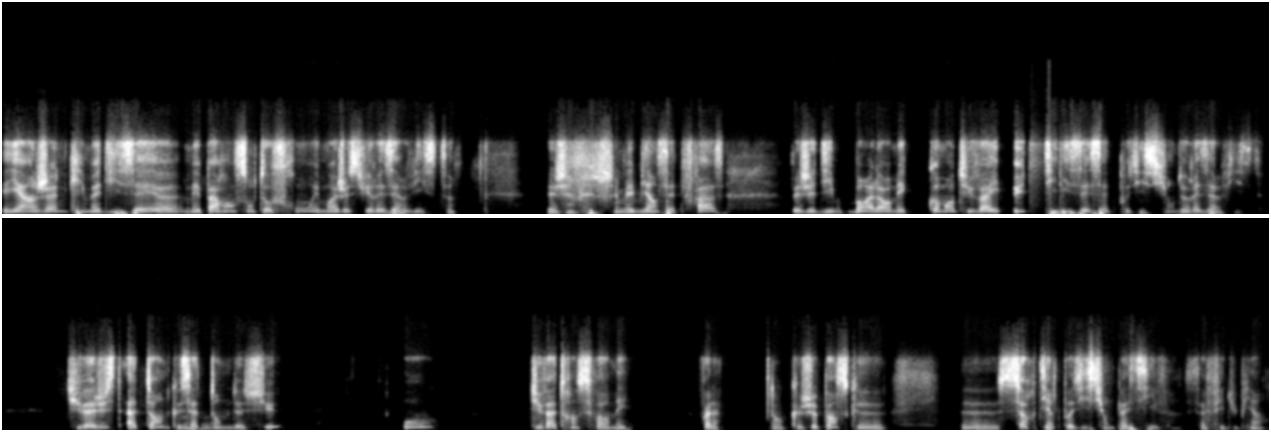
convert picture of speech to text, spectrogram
Il y a un jeune qui me disait euh, Mes parents sont au front et moi je suis réserviste. J'aimais bien cette phrase. J'ai dit Bon, alors, mais comment tu vas utiliser cette position de réserviste? Tu vas juste attendre que ça te mhm. tombe dessus ou tu vas transformer. Voilà. Donc, je pense que euh, sortir de position passive, ça fait du bien.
